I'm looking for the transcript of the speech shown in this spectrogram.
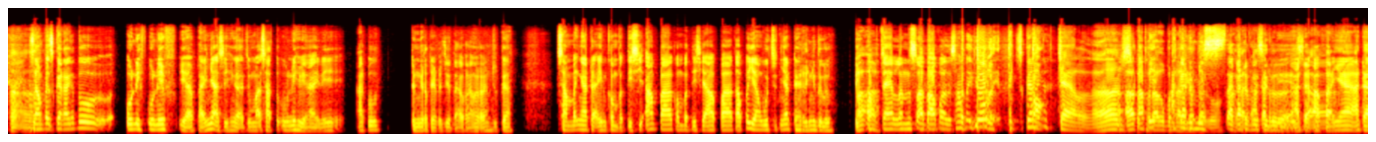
Heeh. sampai sekarang itu univ-univ ya banyak sih nggak cuma satu univ ya ini aku dengar dari cerita orang-orang juga sampai ngadain kompetisi apa kompetisi apa tapi yang wujudnya daring itu loh TikTok Ah, ah. challenge atau apa sampai gitu Betul, loh. TikTok challenge. Betul, tapi aku pernah lihat akademis aku. akademis itu Akademis, ada ah. apanya ada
